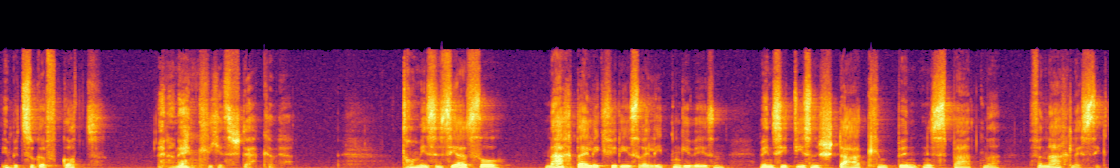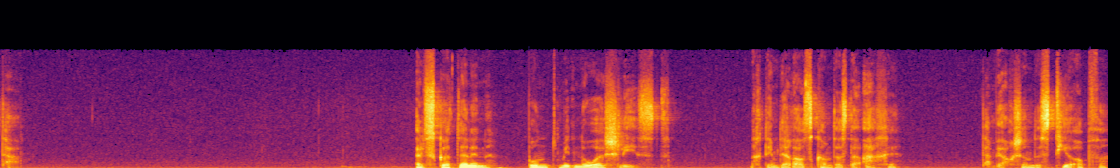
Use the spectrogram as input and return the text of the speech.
in Bezug auf Gott ein unendliches Stärkerwerden. Darum ist es ja so nachteilig für die Israeliten gewesen, wenn sie diesen starken Bündnispartner vernachlässigt haben. Als Gott einen Bund mit Noah schließt, nachdem der rauskommt aus der Ache, da haben wir auch schon das Tieropfer,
